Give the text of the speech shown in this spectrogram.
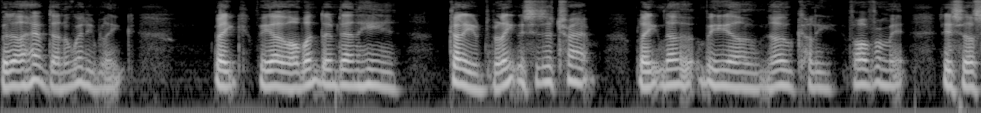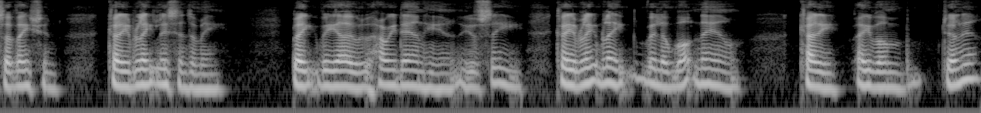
Vila, I have done already, Blake. Blake, V.O. I want them down here. Cally, Blake, this is a trap. Blake, no, V.O. No, Cally. Far from it. This is our salvation. Cally, Blake, listen to me. Blake, V.O. Hurry down here. You'll see. Cally, Blake, Blake, Vila, what now? Cally, Avon, Jenna?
